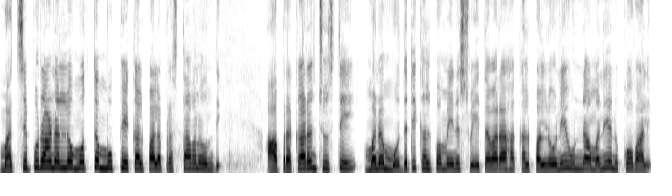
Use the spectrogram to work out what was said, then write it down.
మత్స్య పురాణంలో మొత్తం ముప్పై కల్పాల ప్రస్తావన ఉంది. ఆ ప్రకారం చూస్తే మనం మొదటి కల్పమైన శ్వేతవరాహ కల్పంలోనే ఉన్నామని అనుకోవాలి.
